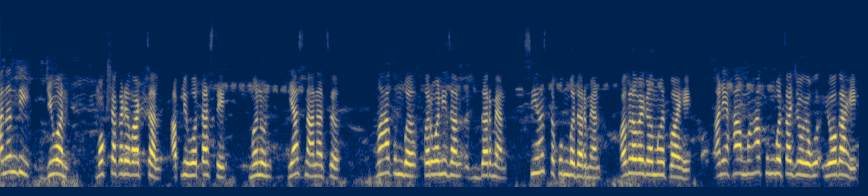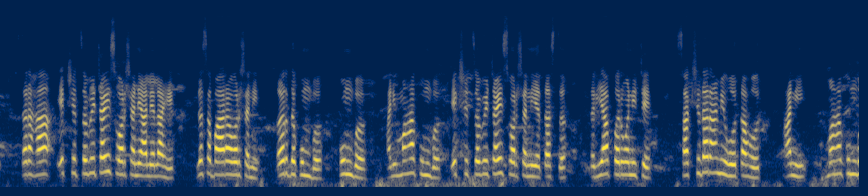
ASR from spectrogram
आनंदी जीवन मोक्षाकडे वाटचाल आपली होत असते. म्हणून या स्नानाचं महाकुंभ पर्वणी जा दरम्यान सिंहस्थ कुंभ दरम्यान वेगळं वेगळं महत्त्व आहे. आणि हा महाकुंभचा जो योग योग आहे तर हा एकशे चव्वेचाळीस वर्षांनी आलेला आहे. जसं बारा वर्षांनी अर्धकुंभ कुंभ आणि महाकुंभ एकशे चव्वेचाळीस वर्षांनी येत असतं तर या पर्वणीचे साक्षीदार आम्ही होत आहोत आणि महाकुंभ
